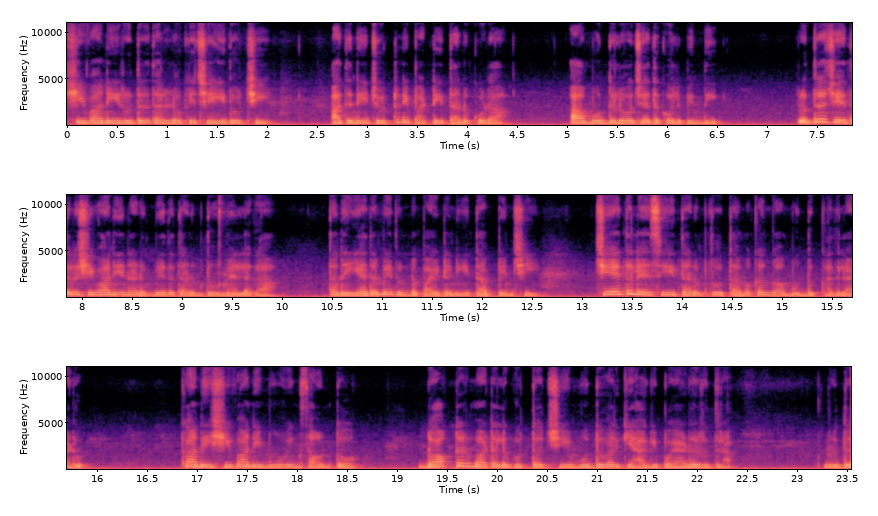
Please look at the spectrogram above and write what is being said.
శివాని రుద్రతలలోకి చేయి దూర్చి అతని జుట్టుని పట్టి తను కూడా ఆ ముద్దులో జతకొలిపింది రుద్ర చేతులు శివాని నడుం మీద తడుముతూ మెల్లగా తన ఎద మీదున్న పైటని తప్పించి చేతులేసి తడుపుతూ తమకంగా ముందుకు కదిలాడు. కానీ శివాని మూవింగ్ సౌండ్తో డాక్టర్ మాటలు గుర్తొచ్చి ముద్దు వరకు ఆగిపోయాడు రుద్ర. రుద్ర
